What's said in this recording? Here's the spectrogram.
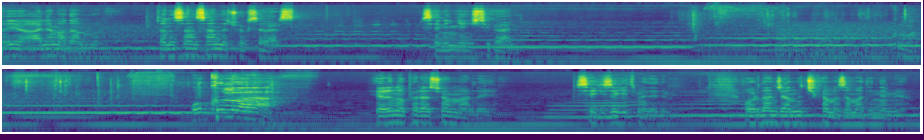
Dayı alem adam bu. Tanısan sen de çok seversin. Senin gençlik halin. Okuma. Okuma! Yarın operasyon var dayı. Sekize gitme dedim. Oradan canlı çıkamaz ama dinlemiyor.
